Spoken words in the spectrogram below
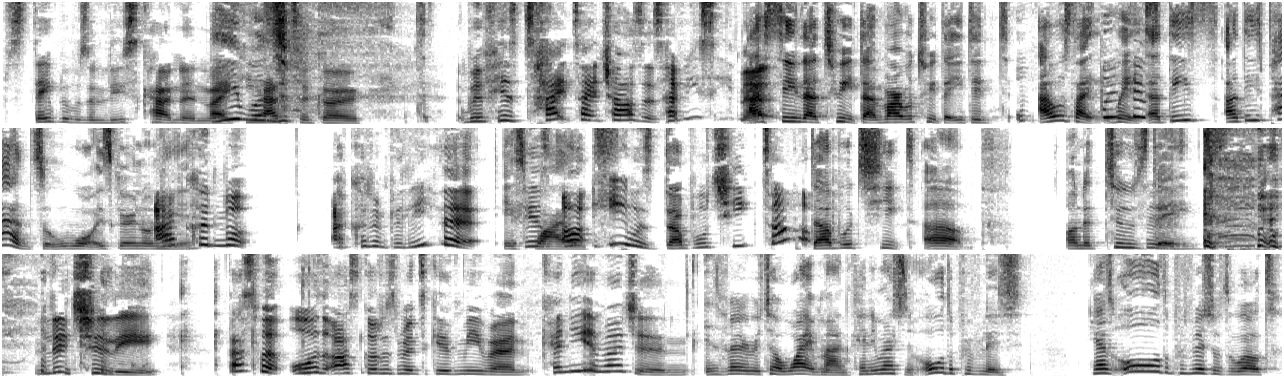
Stabler was a loose cannon. Like, He he, was- had to go. With his tight, tight trousers. Have you seen that? I've seen that tweet, that viral tweet that you did. I was like, With wait, are these are these pads or what is going on I here? could not, I couldn't believe it. It's his, wild. uh, he was double cheeked up. Double cheeked up on a Tuesday. Hmm. literally. That's what all the Ask God was meant to give me when. Can you imagine? it's very rich. A white man. Can you imagine all the privilege? He has all the privilege of the world.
